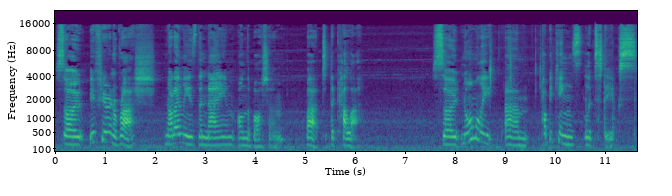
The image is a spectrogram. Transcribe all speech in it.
So if you're in a rush, not only is the name on the bottom, but the colour. So normally um, Poppy King's lipsticks,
